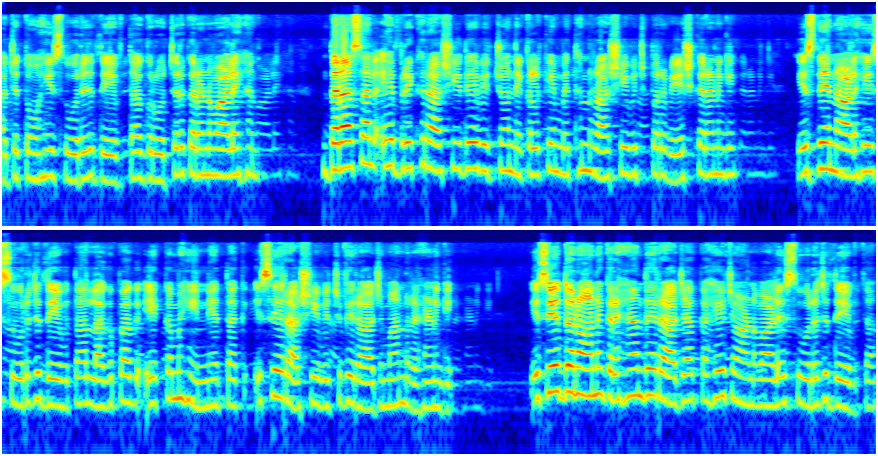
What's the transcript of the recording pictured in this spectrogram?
ਅੱਜ ਤੋਂ ਹੀ ਸੂਰਜ ਦੇਵਤਾ ਗੋਚਰ ਕਰਨ ਵਾਲੇ ਹਨ। ਦਰਅਸਲ, ਇਹ ਬ੍ਰਿਖ ਰਾਸ਼ੀ ਦੇ ਵਿੱਚੋਂ ਨਿਕਲ ਕੇ ਮਿਥੁਨ ਰਾਸ਼ੀ ਵਿੱਚ ਪ੍ਰਵੇਸ਼ ਕਰਨਗੇ। ਇਸ ਦੇ ਨਾਲ ਹੀ ਸੂਰਜ ਦੇਵਤਾ ਲਗਭਗ 1 ਮਹੀਨੇ ਤੱਕ ਇਸੇ ਰਾਸ਼ੀ ਵਿੱਚ ਵਿਰਾਜਮਾਨ ਰਹਿਣਗੇ। ਇਸੇ ਦੌਰਾਨ ਗ੍ਰਹਿਆਂ ਦੇ ਰਾਜਾ ਕਹੇ ਜਾਣ ਵਾਲੇ ਸੂਰਜ ਦੇਵਤਾ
